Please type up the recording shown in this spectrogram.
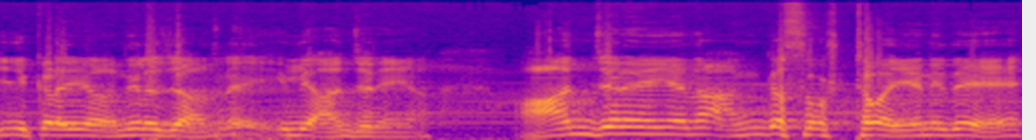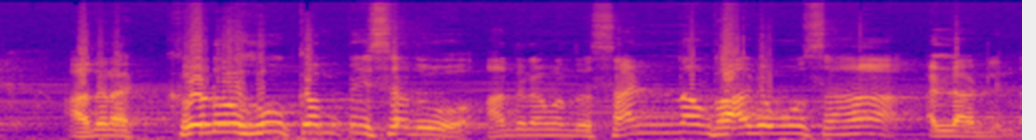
ಈ ಕಡೆಯ ಅನಿಲಜ ಅಂದರೆ ಇಲ್ಲಿ ಆಂಜನೇಯ. ಆಂಜನೇಯನ ಅಂಗಸೌಷ್ಠವ ಏನಿದೆ, ಅದರ ಕಡುಹು ಕಂಪಿಸದು, ಅದರ ಒಂದು ಸಣ್ಣ ಭಾಗವೂ ಸಹ ಅಳ್ಳಾಡಲಿಲ್ಲ.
